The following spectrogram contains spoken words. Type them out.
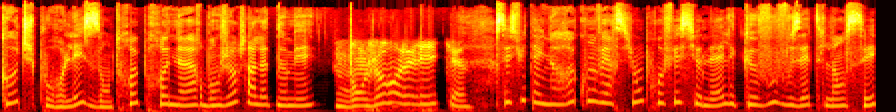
coach pour les entrepreneurs. Bonjour Charlotte Nommé. Bonjour Angélique. C'est suite à une reconversion professionnelle que vous vous êtes lancée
